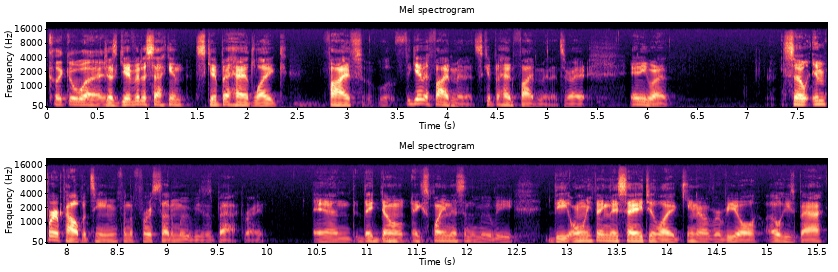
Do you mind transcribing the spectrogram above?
Click away. just give it a second. Skip ahead like five. Give it five minutes. Skip ahead five minutes. Right. Anyway, so Emperor Palpatine from the first set of movies is back, right? And they don't explain this in the movie. The only thing they say to like you know reveal, oh he's back,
